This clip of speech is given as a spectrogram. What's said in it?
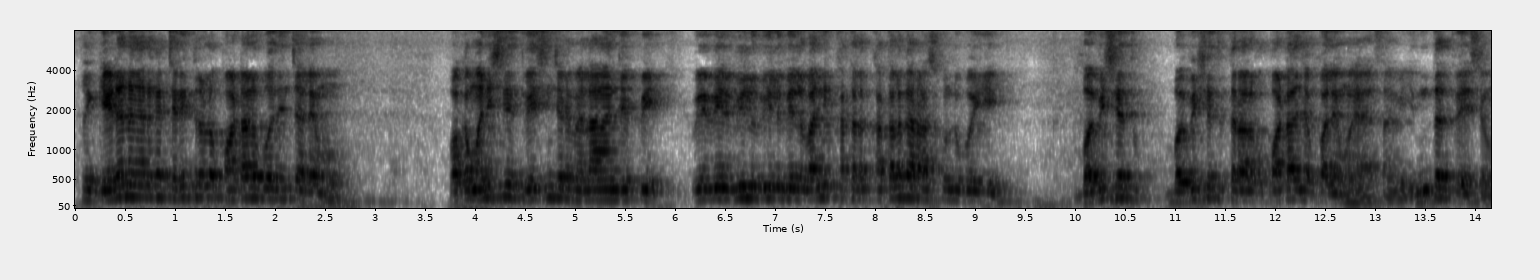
అసలు ఇంకేడైనా కనుక చరిత్రలో పాఠాలు బోధించాలేమో? ఒక మనిషిని ద్వేషించడం ఎలా అని చెప్పి వీళ్ళు వీళ్ళు వీళ్ళు వీళ్ళవన్నీ కథలు కథలుగా రాసుకుంటూ పోయి భవిష్యత్తు భవిష్యత్తు తరాలకు పాఠాలు చెప్పాలేమో స్వామి. ఇంత ద్వేషం.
